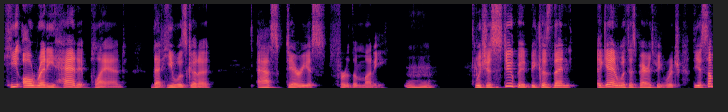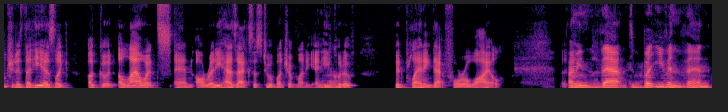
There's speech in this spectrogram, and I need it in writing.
he already had it planned that he was gonna ask Darius for the money, mm-hmm. Which is stupid because then again, with his parents being rich, the assumption is that he has like a good allowance and already has access to a bunch of money, and he Mhm. could have been planning that for a while. Uh, I uh, mean uh, that, but even then,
